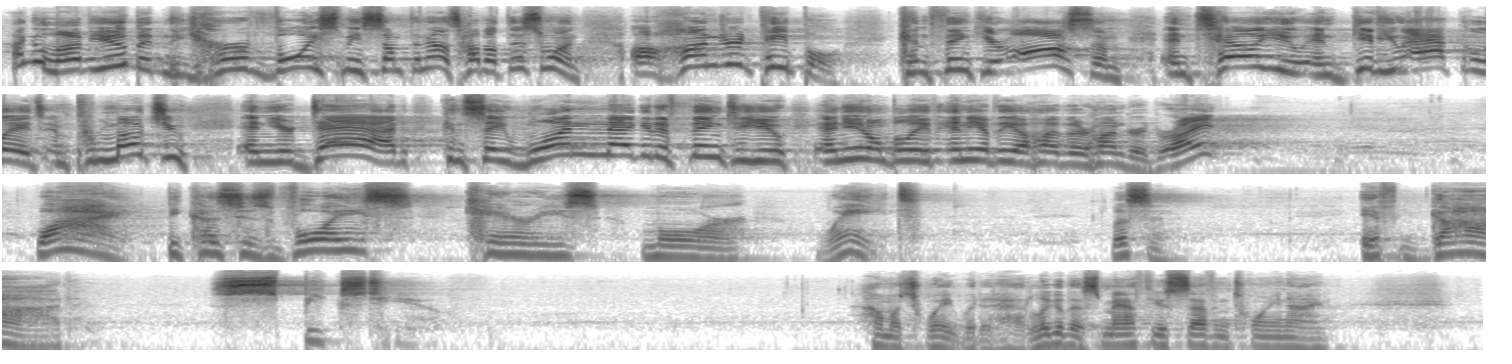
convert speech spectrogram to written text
I can love you, but her voice means something else. How about this one? A hundred people can think you're awesome and tell you and give you accolades and promote you, and your dad can say one negative thing to you and you don't believe any of the other hundred, right? Why? Because his voice carries more weight. Listen, if God speaks to you, how much weight would it have? Look at this Matthew 7 29.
